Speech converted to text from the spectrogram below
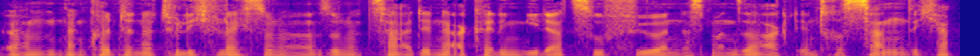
ähm, dann könnte natürlich vielleicht so eine, so eine Zeit in der Akademie dazu führen, dass man sagt, interessant, ich habe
